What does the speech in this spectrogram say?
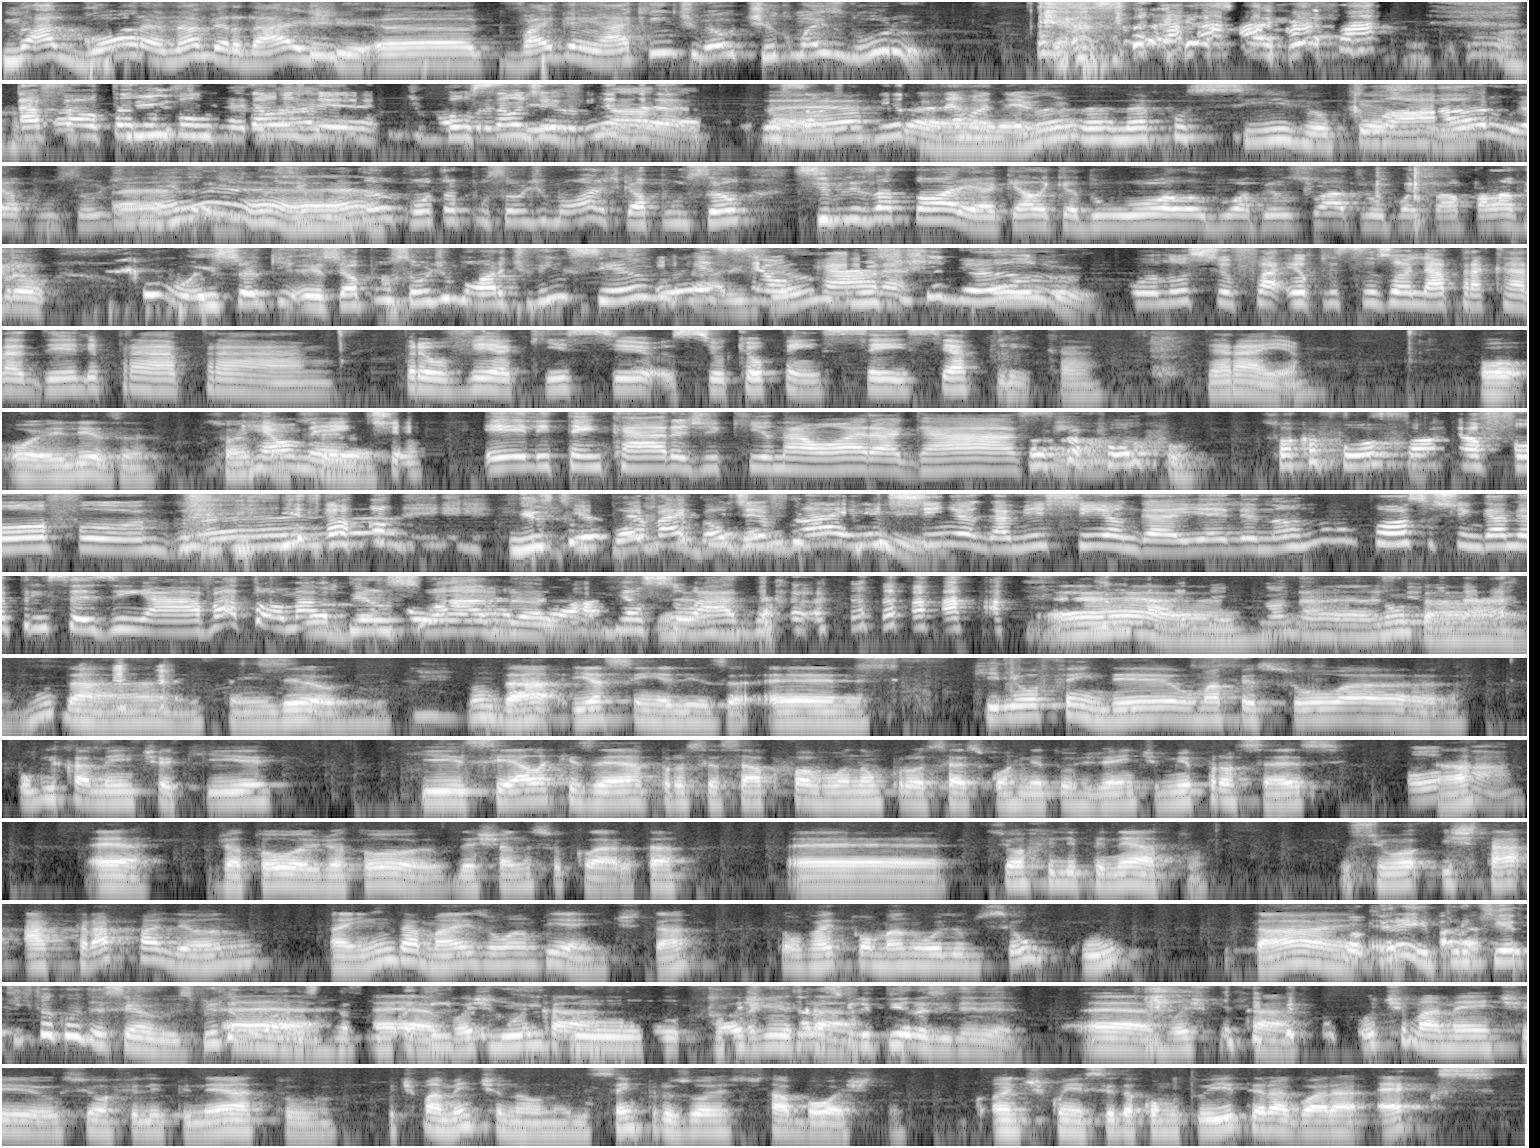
E agora, na verdade, ah, vai ganhar quem tiver o tico mais duro. Essa, essa é Tá faltando pulsão de, pulsão de vida. cara. Pulsão É, de vida, né, cara, Rodrigo? Não, não é possível. Porque, assim, Claro, é a pulsão de É, vida. A gente tá sempre é. lutando contra a pulsão de morte, que é a pulsão civilizatória, é aquela que é do o- do abençoado, não pode falar palavrão. Uh, Isso é, o que, isso é a pulsão de morte vencendo, cara. Esse Isso é o cara, chegando. O Lúcio Flávio, eu preciso olhar para a cara dele para para eu ver aqui se, se o que eu pensei se aplica. Peraí. Ô, ô, Elisa, só Realmente, ele tem cara de que na hora H, assim, Soca fofo. Soca fofo. soca fofo. É. Então, Isso você pode vai pedir, vai, me xinga, me xinga. E ele, não, não posso xingar minha princesinha. Ah, vai tomar Abençoada. né, porra, abençoada. É, Não dá, gente, não dá, é, assim não, não dá, dá. não dá, entendeu? Não dá. E assim, Elisa, é, queria ofender uma pessoa publicamente aqui que se ela quiser processar, por favor, não processe corneta urgente, me processe. Opa. É, já tô, já tô deixando isso claro, tá? É, senhor Felipe Neto, o senhor está atrapalhando ainda mais o ambiente, tá? Então vai tomar no olho do seu cu, tá? Não, peraí, É, por quê? O que, que tá acontecendo? Explica É, melhor. isso, tá? é, pra quem vou tá explicar. muito. Vou Pra quem tá nas explicar. Filipinas entender. É, vou explicar. ultimamente, o senhor Felipe Neto, ultimamente não, né? Ele sempre usou esta bosta. Antes conhecida como Twitter, agora X,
